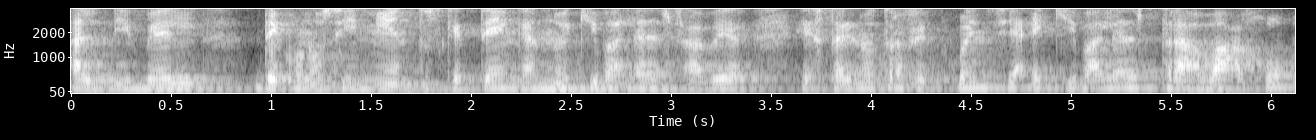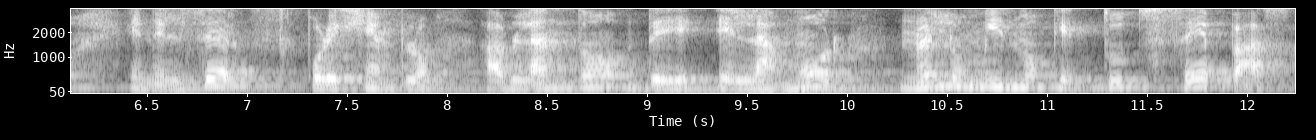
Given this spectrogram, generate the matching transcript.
al nivel de conocimientos que tengas, no equivale al saber. Estar en otra frecuencia equivale al trabajo en el ser. Por ejemplo, hablando de el amor, no es lo mismo que tú sepas,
